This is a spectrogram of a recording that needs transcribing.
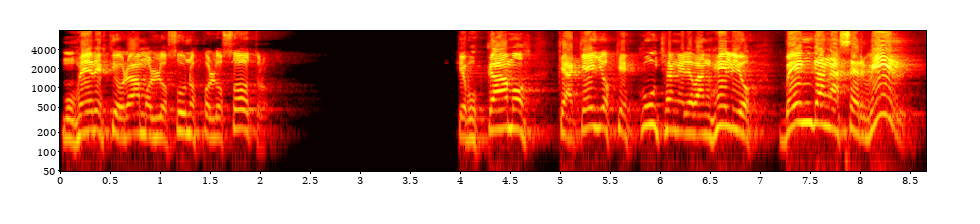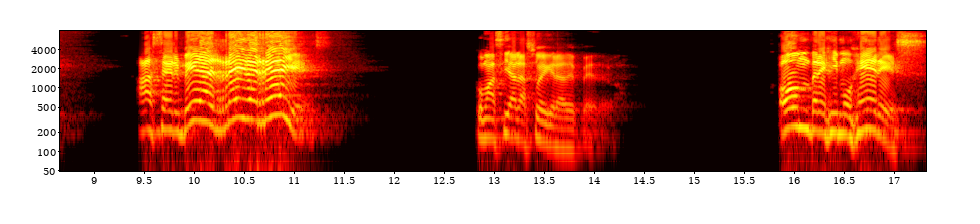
mujeres que oramos los unos por los otros, que buscamos que aquellos que escuchan el Evangelio vengan a servir, a servir al Rey de Reyes, como hacía la suegra de Pedro. Hombres y mujeres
